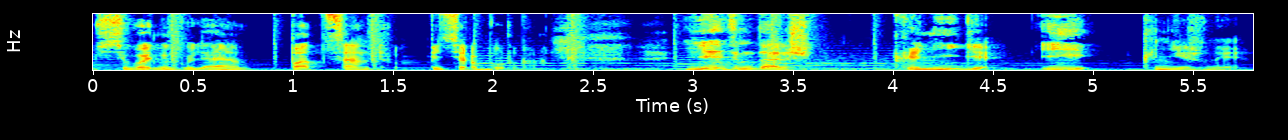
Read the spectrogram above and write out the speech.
сегодня гуляем по центру Петербурга. Едем дальше. Книги и книжные.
